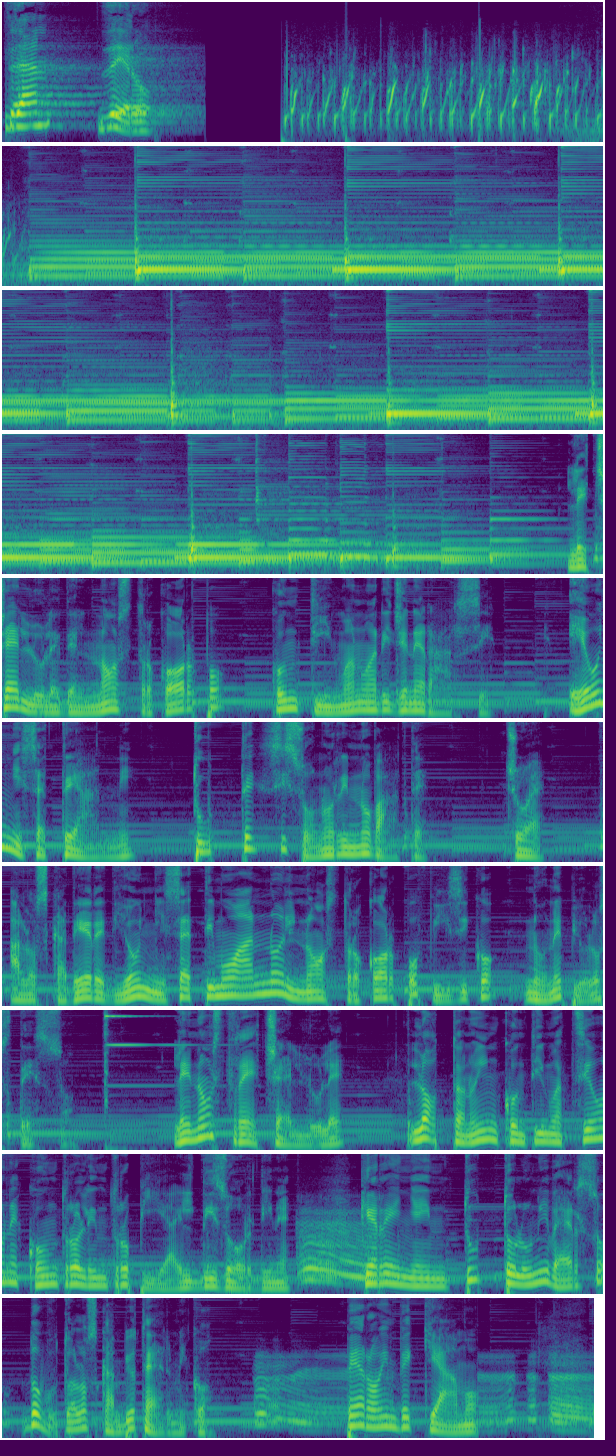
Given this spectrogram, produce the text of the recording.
Zen Zero. Le cellule del nostro corpo continuano a rigenerarsi e ogni sette anni tutte si sono rinnovate, cioè allo scadere di ogni settimo anno il nostro corpo fisico non è più lo stesso. Le nostre cellule lottano in continuazione contro l'entropia, il disordine, che regna in tutto l'universo dovuto allo scambio termico. Però invecchiamo,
